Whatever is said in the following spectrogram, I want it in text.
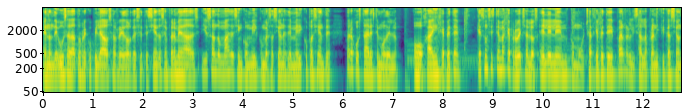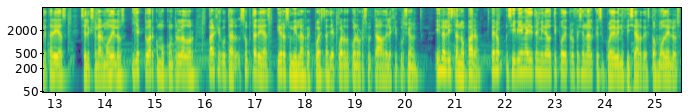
en donde usa datos recopilados alrededor de 700 enfermedades y usando más de 5.000 conversaciones de médico-paciente para ajustar este modelo. O Hugging GPT, que es un sistema que aprovecha los LLM como ChatGPT para realizar la planificación de tareas, seleccionar modelos y actuar como controlador para ejecutar subtareas y resumir las respuestas de acuerdo con los resultados de la ejecución. Y la lista no para, pero si bien hay determinado tipo de profesional que se puede beneficiar de estos modelos,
